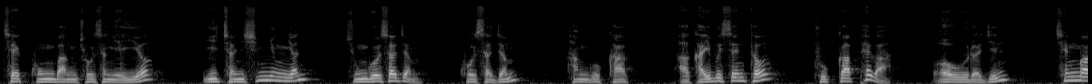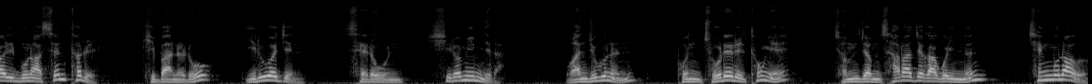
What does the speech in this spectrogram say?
책 공방 조성에 이어 2016년 중고서점, 고서점, 한국학 아카이브 센터, 북카페가 어우러진 책마을 문화센터를 기반으로 이루어진 새로운 실험입니다. 완주군은 본 조례를 통해 점점 사라져가고 있는 책문화의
